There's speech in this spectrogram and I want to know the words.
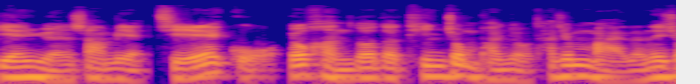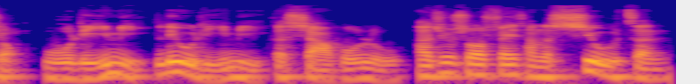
边缘上面。结果有很多的听众朋友他就买了那种五厘米、六厘米的小葫芦，他就说非常的袖珍，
